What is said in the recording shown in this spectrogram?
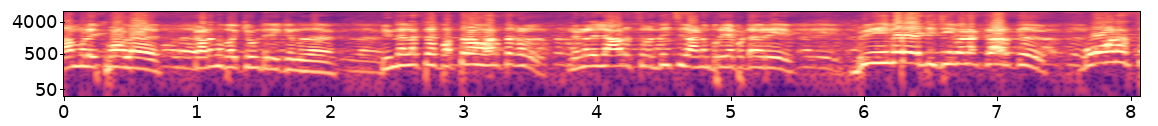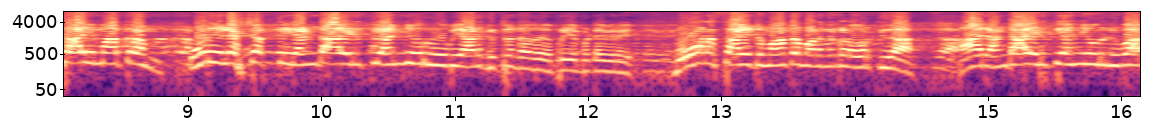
നമ്മൾ ഇപ്പോൾ കടന്നുപോയിക്കൊണ്ടിരിക്കുന്നത്. ഇന്നലത്തെ പത്രവാർത്തകൾ നിങ്ങൾ എല്ലാവരും ശ്രദ്ധിച്ചു കാണും പ്രിയപ്പെട്ടവരെ. ബീവറേജ് ജീവനക്കാർക്ക് ബോണസായി മാത്രം ഒരു ലക്ഷത്തി രണ്ടായിരത്തി അഞ്ഞൂറ് രൂപയാണ് കിട്ടുന്നത് പ്രിയപ്പെട്ടവരെ. ബോണസ് ആയിട്ട് മാത്രമാണ് നിങ്ങൾ ഓർക്കുക. ആ രണ്ടായിരത്തി അഞ്ഞൂറ് രൂപ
